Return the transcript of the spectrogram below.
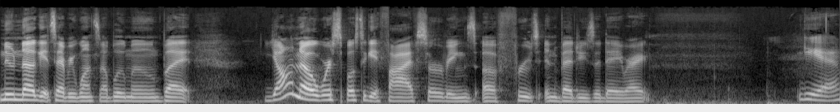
new nuggets every once in a blue moon. But y'all know we're supposed to get five servings of fruits and veggies a day, right? Yeah,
